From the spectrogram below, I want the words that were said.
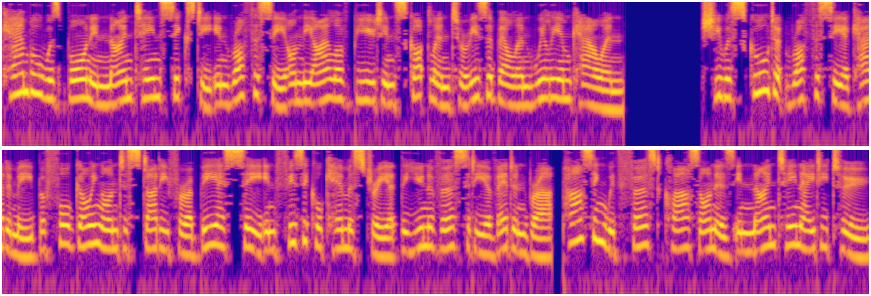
Campbell was born in 1960 in Rothesay on the Isle of Bute in Scotland to Isabel and William Cowan. She was schooled at Rothesay Academy before going on to study for a BSc in physical chemistry at the University of Edinburgh, passing with first-class honours in 1982.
